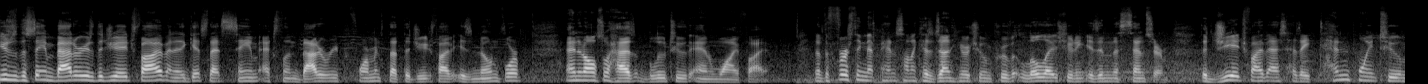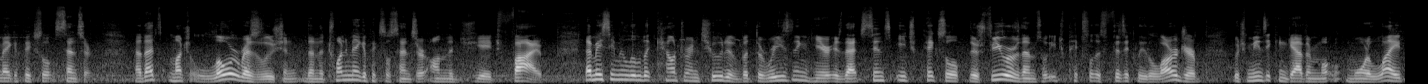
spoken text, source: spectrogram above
uses the same battery as the GH5 and it gets that same excellent battery performance that the GH5 is known for. And it also has Bluetooth and Wi-Fi. Now the first thing that Panasonic has done here to improve low light shooting is in the sensor. The GH5S has a 10.2 megapixel sensor. Now that's much lower resolution than the 20 megapixel sensor on the GH5. That may seem a little bit counterintuitive, but the reasoning here is that since each pixel, there's fewer of them, so each pixel is physically larger, which means it can gather mo more light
